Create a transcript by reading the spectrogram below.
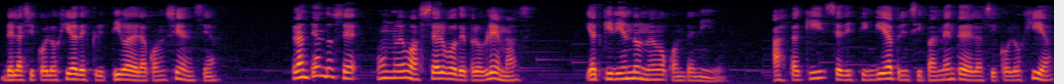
de la psicología descriptiva de la conciencia, planteándose un nuevo acervo de problemas y adquiriendo un nuevo contenido. Hasta aquí se distinguía principalmente de la psicología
